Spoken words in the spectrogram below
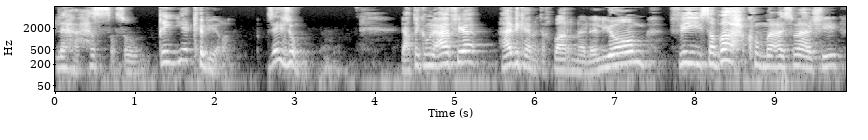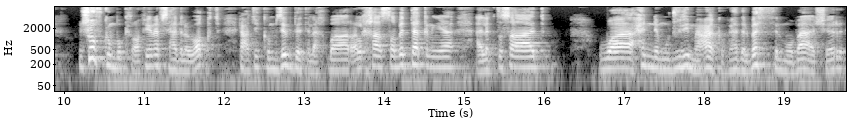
لها حصة سوقية كبيرة. زي زوم. يعطيكم العافية. هذه كانت أخبارنا لليوم. في صباحكم مع سماشي. نشوفكم بكرة في نفس هذا الوقت. نعطيكم زبدة الأخبار الخاصة بالتقنية الاقتصاد وحنا موجودين معاكم في هذا البث المباشر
